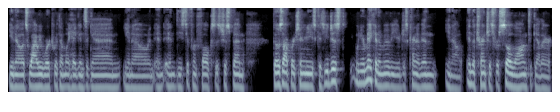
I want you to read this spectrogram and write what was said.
You know it's why we worked with emily hagins again you know and and, and these different folks. It's just been those opportunities because you just when you're making a movie you're just kind of in you know in the trenches for so long together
